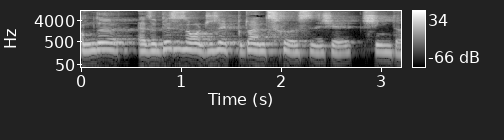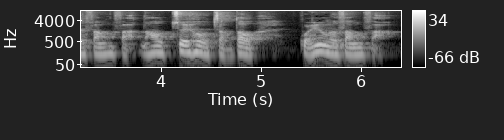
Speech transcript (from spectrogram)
我们的 as a business owner 就是不断测试一些新的方法，然后最后找到管用的方法。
